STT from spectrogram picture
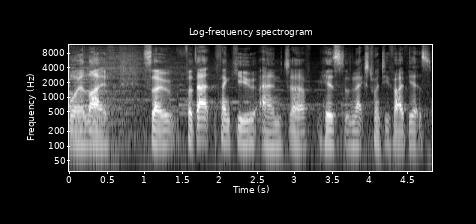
boy alive. So for that, thank you, and uh, here's to the next 25 years.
